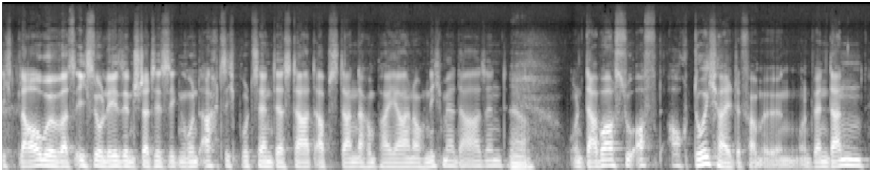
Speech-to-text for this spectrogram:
ich glaube, was ich so lese in Statistiken, rund 80 Prozent der Startups dann nach ein paar Jahren auch nicht mehr da sind. Ja. Und da brauchst du oft auch Durchhaltevermögen. Und wenn dann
